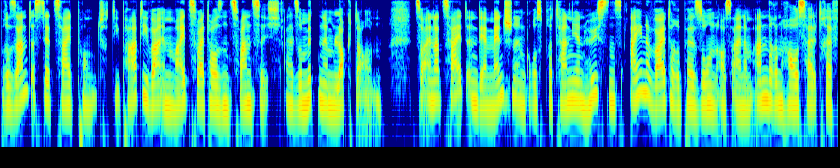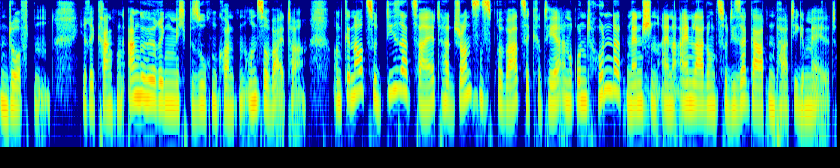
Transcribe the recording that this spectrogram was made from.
Brisant ist der Zeitpunkt. Die Party war im Mai 2020, also mitten im Lockdown. Zu einer Zeit, in der Menschen in Großbritannien höchstens eine weitere Person aus einem anderen Haushalt treffen durften, ihre kranken Angehörigen nicht besuchen konnten und so weiter. Und genau zu dieser Zeit hat Johnsons Privatsekretär an rund 100 Menschen eine Einladung zu dieser Gartenparty gemailt.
